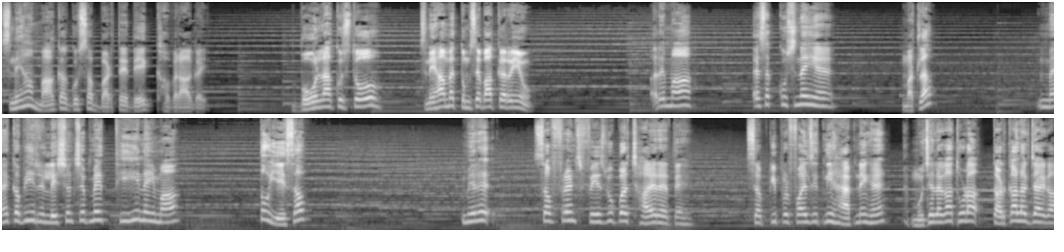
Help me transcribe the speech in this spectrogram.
स्नेहा माँ का गुस्सा बढ़ते देख घबरा गई। बोलना कुछ तो। स्नेहा, मैं तुमसे बात कर रही हूँ। अरे माँ, ऐसा कुछ नहीं है। मतलब? मैं कभी रिलेशनशिप में थी ही नहीं माँ। तो ये सब? मेरे सब फ्रेंड्स फेसबुक पर छाए रहते हैं। सबकी प्रोफाइल्स इतनी हैपनिंग है, मुझे लगा थोड़ा तड़का लग जाएगा।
